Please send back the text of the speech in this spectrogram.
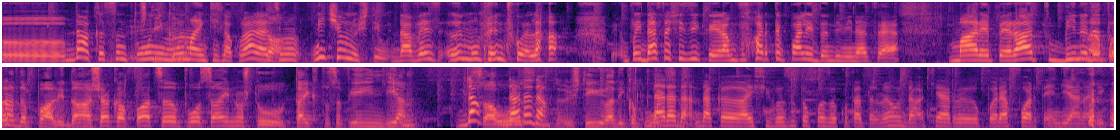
Uh, Da, că sunt știi unii că mult nu- mai închiși la culoare, Da. alții mult... Nici eu nu știu. Dar vezi, în momentul ăla... Păi de asta și zic că eram foarte palidă în dimineața aia. M-a reperat bine de Neapărat tot. de palid, da, așa ca față poți să ai, nu știu, tai tu să fie indian. Da, Sau, da, da, da. Știi, adică poți... Da, da, da. Dacă ai fi văzut o poză cu tatăl meu, da, chiar uh, părea foarte indian. Adică,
